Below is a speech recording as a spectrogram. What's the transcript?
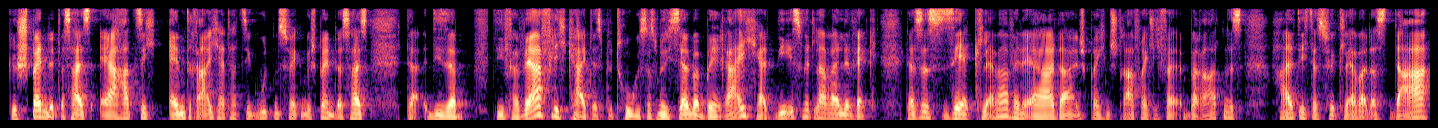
gespendet. Das heißt, er hat sich entreichert, hat sie guten Zwecken gespendet. Das heißt, da, dieser, die Verwerflichkeit des Betruges, dass man sich selber bereichert, die ist mittlerweile weg. Das ist sehr clever, wenn er da entsprechend strafrechtlich beraten ist, halte ich das für clever, dass da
